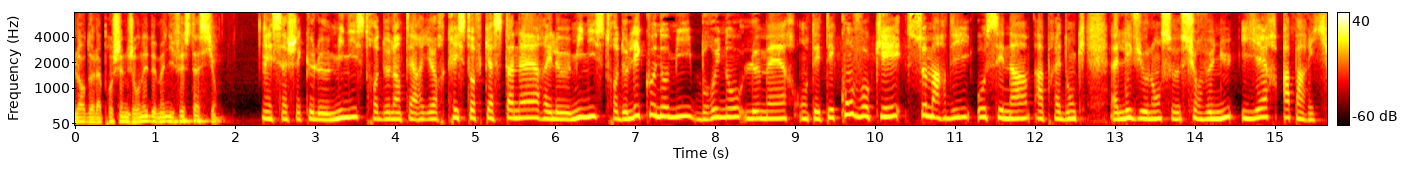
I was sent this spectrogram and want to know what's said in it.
lors de la prochaine journée de manifestation. Et sachez que le ministre de l'Intérieur Christophe Castaner et le ministre de l'Économie Bruno Le Maire ont été convoqués ce mardi au Sénat après donc les violences survenues hier à Paris.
